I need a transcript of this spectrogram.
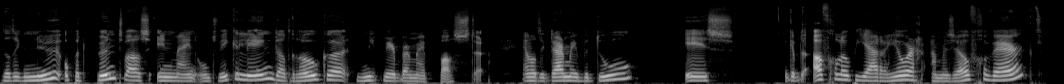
dat ik nu op het punt was in mijn ontwikkeling dat roken niet meer bij mij paste. En wat ik daarmee bedoel is, ik heb de afgelopen jaren heel erg aan mezelf gewerkt.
